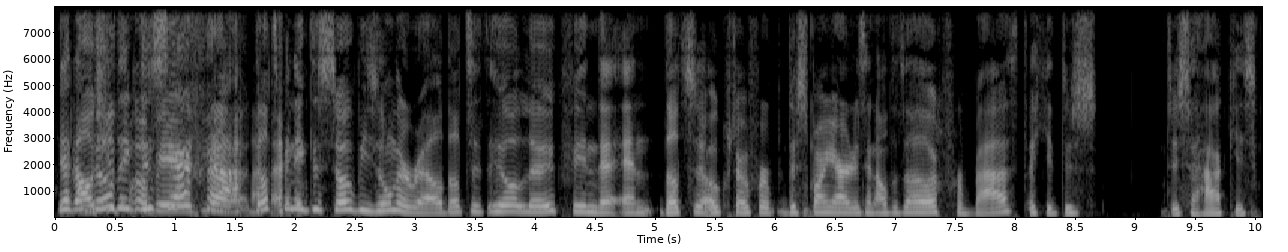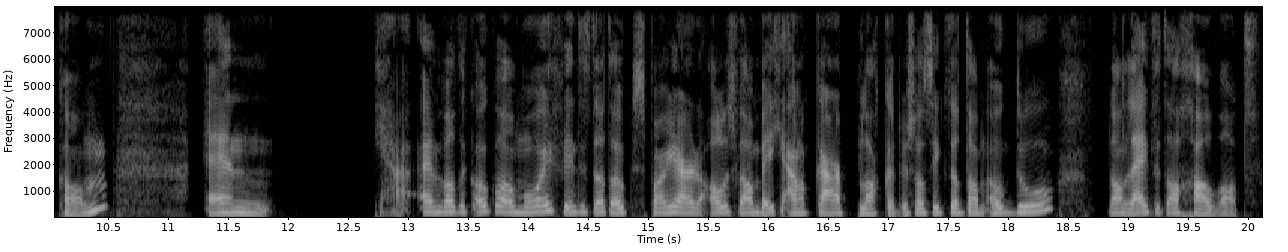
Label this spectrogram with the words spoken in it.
Ja, dat Als wilde ik dus zeggen. ja. Dat vind ik dus zo bijzonder wel. Dat ze het heel leuk vinden. En dat ze ook zo voor de Spanjaarden zijn altijd wel heel erg verbaasd. Dat je het dus tussen haakjes kan. En ja, en wat ik ook wel mooi vind, is dat ook Spanjaarden alles wel een beetje aan elkaar plakken. Dus als ik dat dan ook doe, dan lijkt het al gauw wat.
